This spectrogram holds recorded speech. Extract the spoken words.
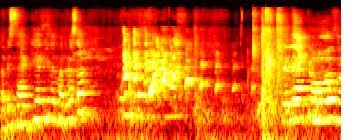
طب استهجيها كده المدرسة طلعت هوزو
